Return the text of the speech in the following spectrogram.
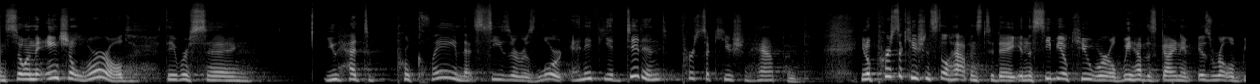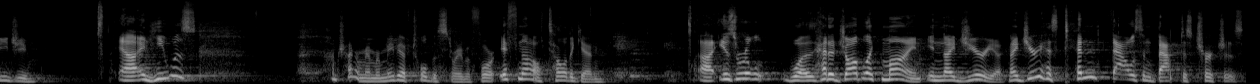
And so in the ancient world, they were saying you had to proclaim that Caesar is Lord. And if you didn't, persecution happened. You know, persecution still happens today. In the CBOQ world, we have this guy named Israel Obiji. Uh, and he was, I'm trying to remember, maybe I've told this story before. If not, I'll tell it again. Uh, Israel was, had a job like mine in Nigeria. Nigeria has 10,000 Baptist churches.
